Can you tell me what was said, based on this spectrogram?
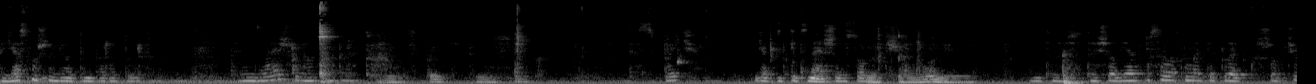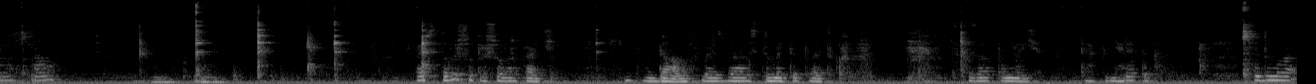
Та ясно, що в нього температура. Та він знає, що в нього температура. Він спить, то висока. Та спить. Як звідки ти знаєш, що висока? На червоній весь. Ну, то, то що, я просила помити плитку. Що, в чому справа? Бачите, добре, що прийшов Аркадій. Вдало, бо я збиралась то мити плитку. Сказав, помий. Так, вінігретик. Я думала,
